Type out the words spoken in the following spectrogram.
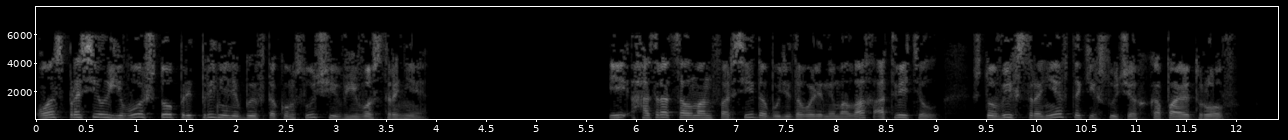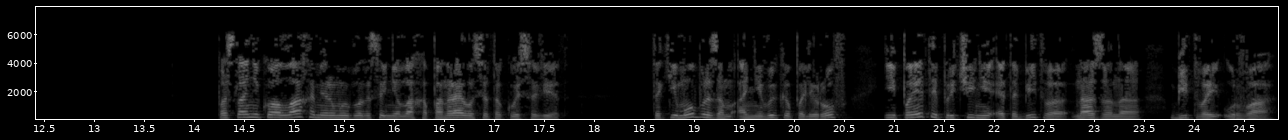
Он спросил его, что предприняли бы в таком случае в его стране. И Хазрат Салман Фарси, да будет доволен им Аллах, ответил, что в их стране в таких случаях копают ров. Посланнику Аллаха, мир ему и благословение Аллаха, понравился такой совет. Таким образом, они выкопали ров, и по этой причине эта битва названа битвой Урва.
